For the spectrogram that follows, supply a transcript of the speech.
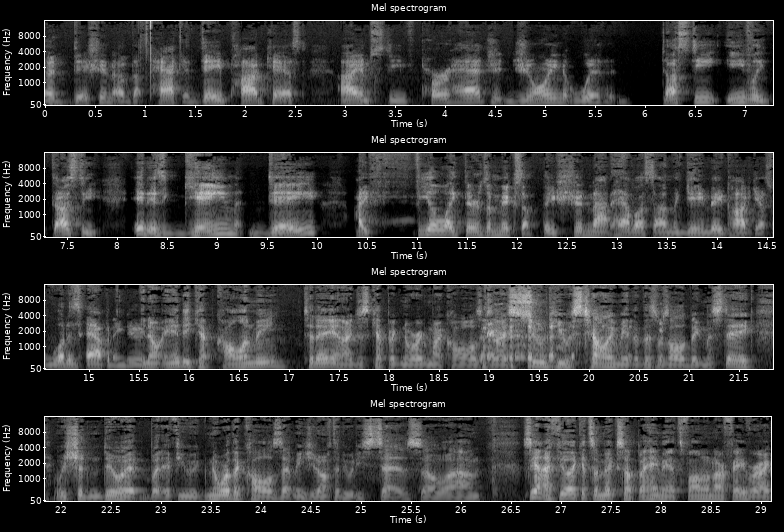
Edition of the Pack a Day podcast. I am Steve Perhatch, joined with Dusty Evely. Dusty, it is game day. I feel like there's a mix up. They should not have us on the game day podcast. What is happening, dude? You know, Andy kept calling me today, and I just kept ignoring my calls because I assumed he was telling me that this was all a big mistake we shouldn't do it. But if you ignore the calls, that means you don't have to do what he says. So, um, so yeah, I feel like it's a mix up. But hey, man, it's falling in our favor. I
